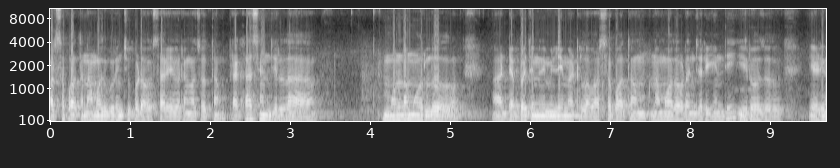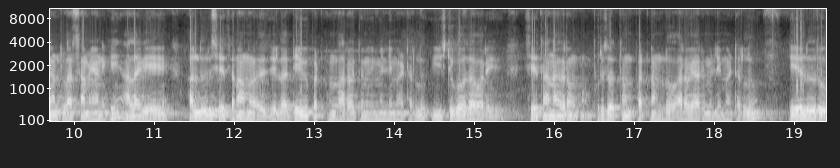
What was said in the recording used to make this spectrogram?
వర్షపాత నమోదు గురించి కూడా ఒకసారి వివరంగా చూద్దాం. ప్రకాశం జిల్లా ముల్లమూరులో డెబ్బై తొమ్మిది మిల్లీమీటర్ల వర్షపాతం నమోదవడం జరిగింది. ఈరోజు ఏడు గంటల సమయానికి అలాగే అల్లూరు సీతారామరాజు జిల్లా దేవిపట్నంలో అరవై తొమ్మిది మిల్లీమీటర్లు ఈస్ట్ గోదావరి సీతానగరం పురుషోత్తంపట్నంలో అరవై ఆరు మిల్లీమీటర్లు ఏలూరు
